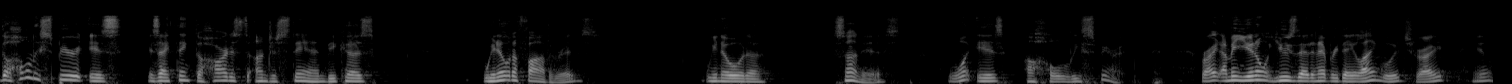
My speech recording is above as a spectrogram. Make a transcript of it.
the Holy Spirit is, is, I think, the hardest to understand because we know what a father is, we know what a son is. What is a Holy Spirit? Right? I mean, you don't use that in everyday language, right? You know,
